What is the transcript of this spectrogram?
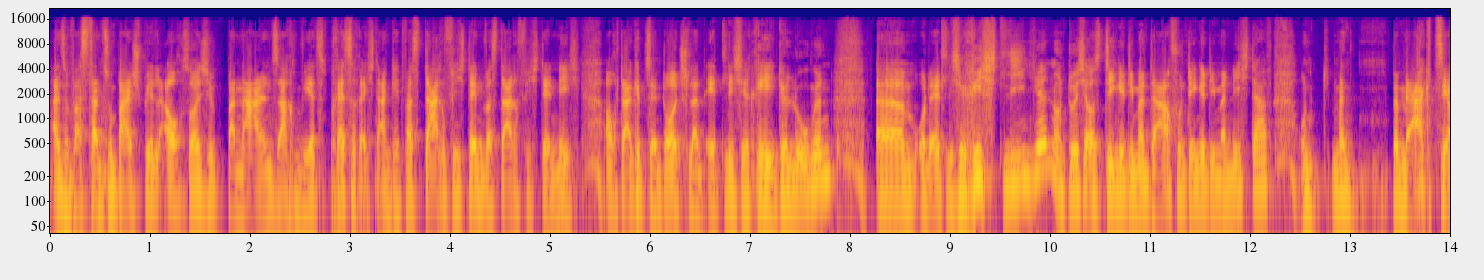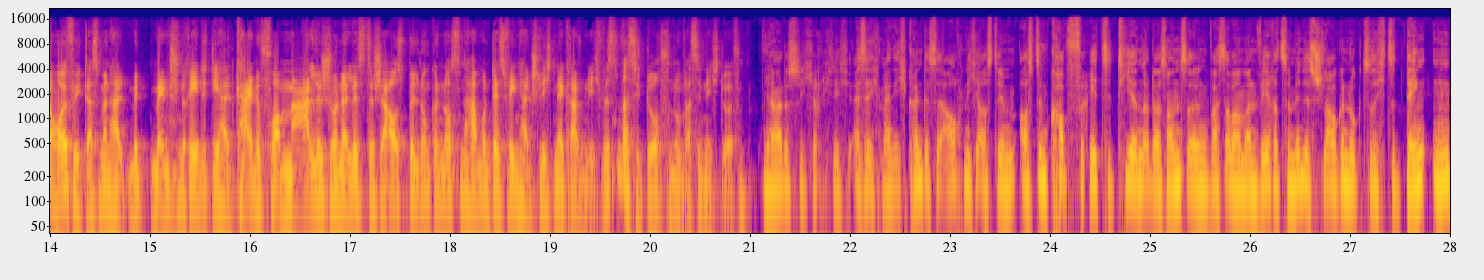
Also was dann zum Beispiel auch solche banalen Sachen wie jetzt Presserecht angeht. Was darf ich denn, was darf ich denn nicht? Auch da gibt es ja in Deutschland etliche Regelungen ähm, und etliche Richtlinien und durchaus Dinge, die man darf und Dinge, die man nicht darf. Und man bemerkt sehr häufig, dass man halt mit Menschen redet, die halt keine formale journalistische Ausbildung genossen haben und deswegen halt schlicht und ergreifend nicht wissen, was sie dürfen und was sie nicht dürfen. Ja, das ist sicher richtig. Also ich meine, ich könnte es auch nicht aus dem, aus dem Kopf rezitieren oder sonst irgendwas, aber man wäre zumindest schlau genug, zu sich zu denken,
